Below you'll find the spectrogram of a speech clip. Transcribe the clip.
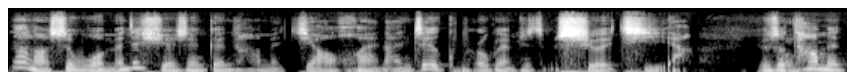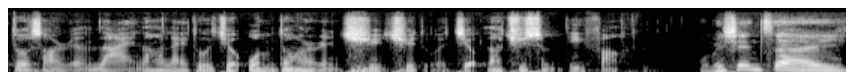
那老师，我们的学生跟他们交换啊，你这个 program 是怎么设计呀？比如说，他们多少人来，然后来多久？我们多少人去，去多久？然后去什么地方？我们现在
